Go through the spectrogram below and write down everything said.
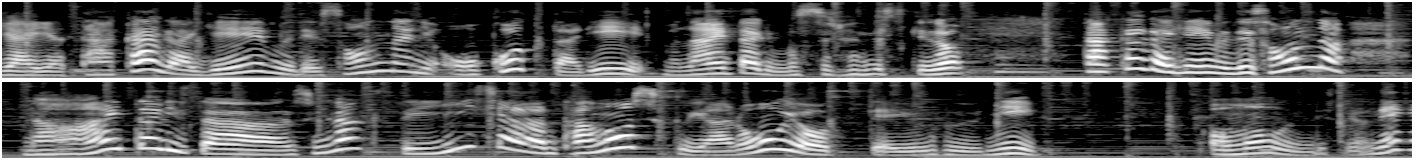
いやいやたかがゲームでそんなに怒ったり、まあ、泣いたりもするんですけどたかがゲームでそんな泣いたりさしなくていいじゃん楽しくやろうよっていう風に思うんですよね。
